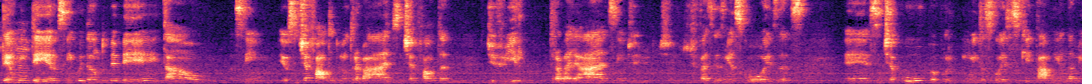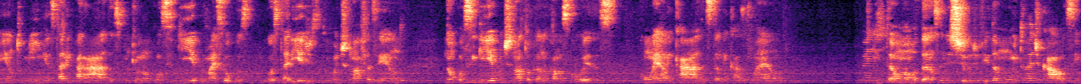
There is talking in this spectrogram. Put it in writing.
tempo inteiro, assim, cuidando do bebê e tal. Assim, eu sentia falta do meu trabalho, sentia falta de vir trabalhar, assim, de, de, de fazer as minhas coisas. É, sentia culpa por muitas coisas que estavam em andamento minhas estarem paradas, porque eu não conseguia, por mais que eu gostaria de continuar fazendo, não conseguia continuar tocando aquelas coisas com ela em casa, estando em casa com ela. Então, uma mudança de estilo de vida muito radical, assim.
